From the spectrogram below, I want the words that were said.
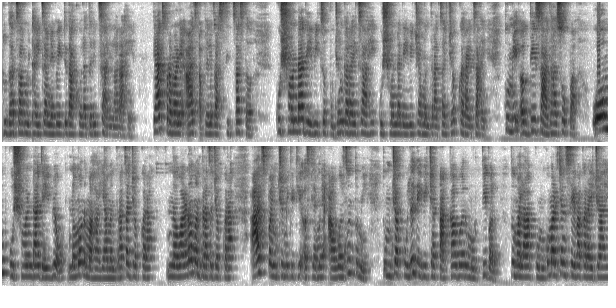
दुधाचा मिठाईचा नैवेद्य दाखवला तरी चालणार आहे. त्याचप्रमाणे आज आपल्याला जास्तीत जास्त कुष्मंडा देवीचं पूजन करायचं आहे. कुष्मंडा देवीच्या मंत्राचा जप करायचा आहे. तुम्ही अगदी साधा सोपा ओम कुष्मंडा देव्यो नमो नमः. या मंत्राचा जप करा. नवार्ण मंत्राचा जप करा. आज पंचमी तिथी असल्यामुळे आवर्जून तुम्ही तुमच्या कुलदेवीच्या टाकावर मूर्तीवर तुम्हाला कुमकुमार्चन सेवा करायची आहे.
